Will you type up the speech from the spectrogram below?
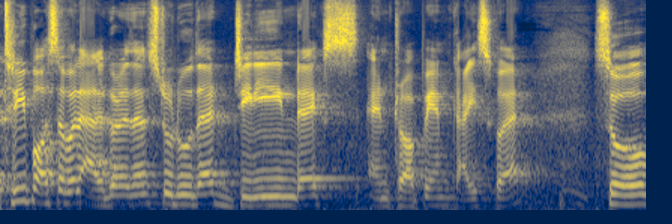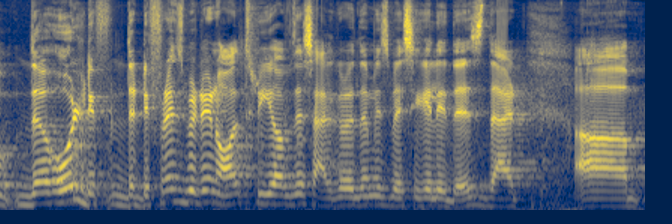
are three possible algorithms to do that Gini index, entropy and chi-square. So the whole dif- the difference between all three of this algorithm is basically this that uh,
